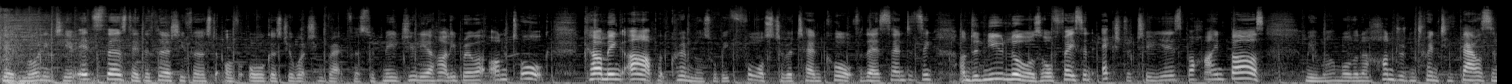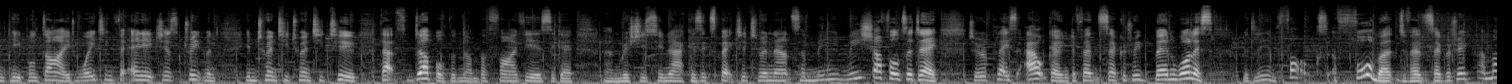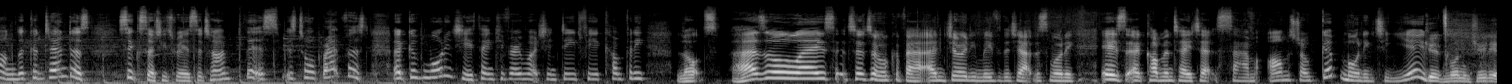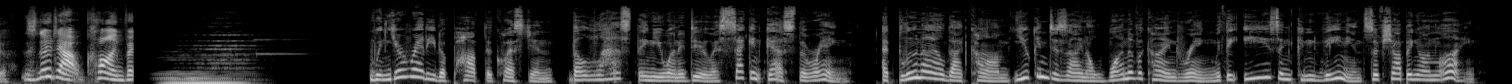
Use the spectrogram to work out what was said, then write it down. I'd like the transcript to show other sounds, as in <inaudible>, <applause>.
Good morning to you. It's Thursday, the 31st of August. You're watching Breakfast with me, Julia Hartley Brewer, on Talk. Coming up, criminals will be forced to attend court for their sentencing under new laws or face an extra two years behind bars. Meanwhile, more than 120,000 people died waiting for NHS treatment in 2022. That's double the number five years ago. And Rishi Sunak is expected to announce a mini reshuffle today to replace outgoing Defence Secretary Ben Wallace with Liam Fox, a former Defence Secretary, among the contenders. 6.33 is the time. This is Talk Breakfast. Uh, good morning to you. Thank you very much indeed for your company. Lots, as always, to talk about. And joining me for the chat this morning is uh, commentator Sam Armstrong. Good morning to you. Good morning, Julia. There's no doubt crime very When you're ready to pop the question, the last thing you want to do is second guess the ring. At Bluenile.com, you can design a one of a kind ring with the ease and convenience of shopping online.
